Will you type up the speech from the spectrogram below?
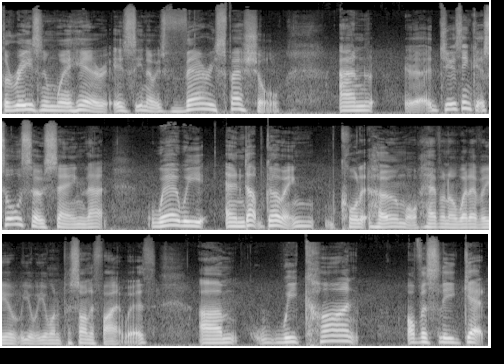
the reason we're here is, you know, it's very special. And uh, do you think it's also saying that where we end up going, call it home or heaven or whatever you, you, you want to personify it with, um, we can't obviously get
